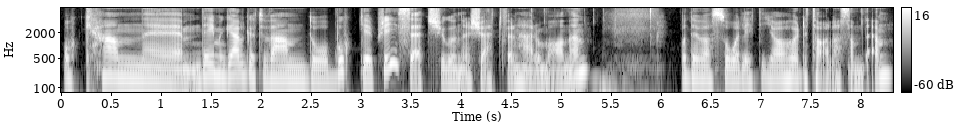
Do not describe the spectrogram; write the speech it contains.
Och han, eh, Damon Galgut vann då Bookerpriset 2021 för den här romanen. Och det var så lite jag hörde talas om den.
